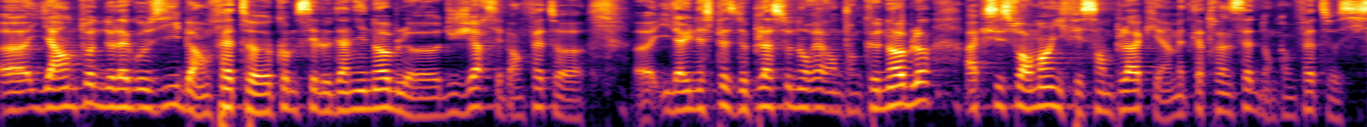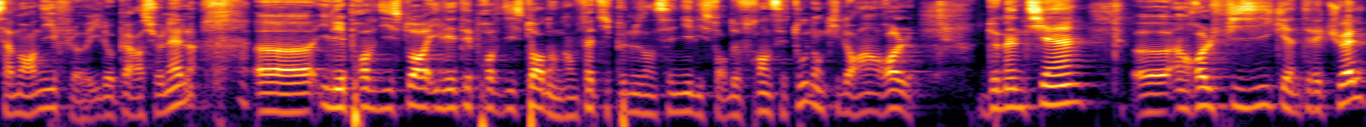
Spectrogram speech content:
il y a Antoine de Lagosie, ben en fait comme c'est le dernier noble du Gers, ben en fait il a une espèce de place honoraire en tant que noble. Accessoirement, il fait 100 plaques et 1m87, donc en fait si ça mornifle, il est opérationnel. il est prof d'histoire, il était prof d'histoire, donc en fait il peut nous enseigner l'histoire de France et tout, donc il aura un rôle de maintien, euh, un rôle physique et intellectuel.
